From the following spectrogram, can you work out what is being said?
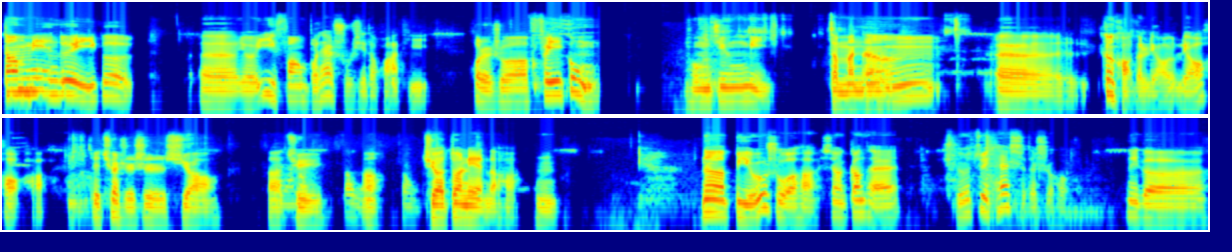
当面对一个呃有一方不太熟悉的话题，或者说非共同经历，怎么能呃更好的聊聊好哈？这确实是需要啊、去啊需要锻炼的哈，嗯。那比如说哈，像刚才，比如说最开始的时候，那个，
